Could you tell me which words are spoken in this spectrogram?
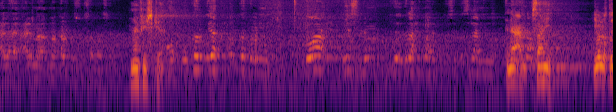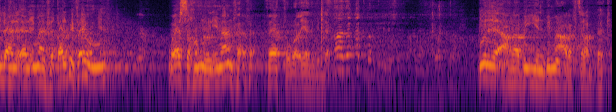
على على ما قال الرسول صلى الله عليه وسلم. ما في إشكال. ويكفر كفر بواحد ويسلم في لحظة الإسلام. نعم صحيح. يلقي الله الإيمان في قلبه فيؤمن. ويسخ منه الإيمان فيكفر والعياذ بالله. هذا أكبر دليل يا شيخ قيل لأعرابي بما عرفت ربك.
